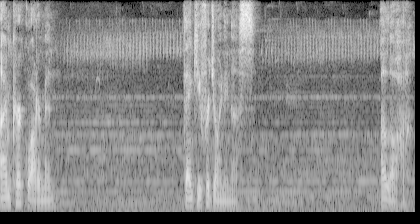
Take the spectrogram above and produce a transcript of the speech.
I'm Kirk Waterman. Thank you for joining us. Aloha.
